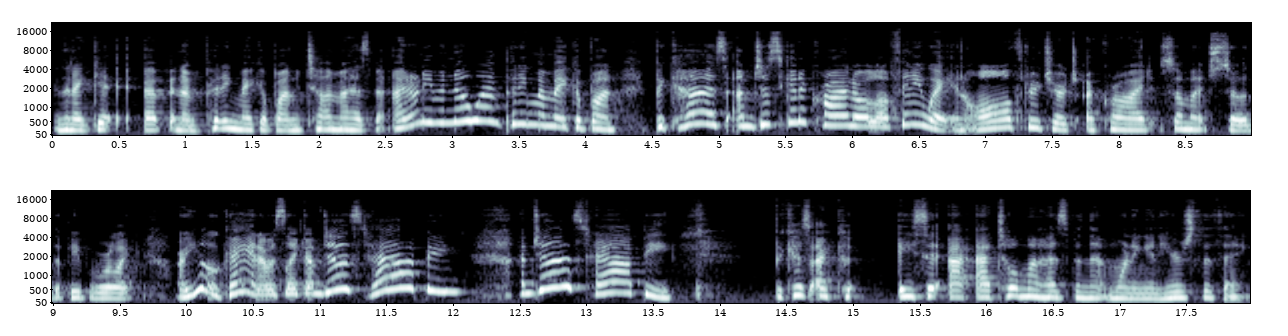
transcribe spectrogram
And then I get up and I'm putting makeup on and telling my husband, I don't even know why I'm putting my makeup on because I'm just going to cry it all off anyway. And all through church, I cried so much so that people were like, Are you okay? And I was like, I'm just happy. I'm just happy. Because I could, he said, I, I told my husband that morning, and here's the thing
